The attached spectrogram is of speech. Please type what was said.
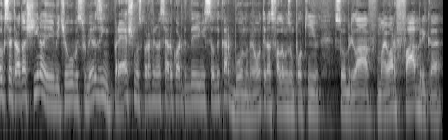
Banco Central da China emitiu os primeiros empréstimos para financiar o corte de emissão de carbono. Né? Ontem nós falamos um pouquinho sobre lá a maior fábrica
